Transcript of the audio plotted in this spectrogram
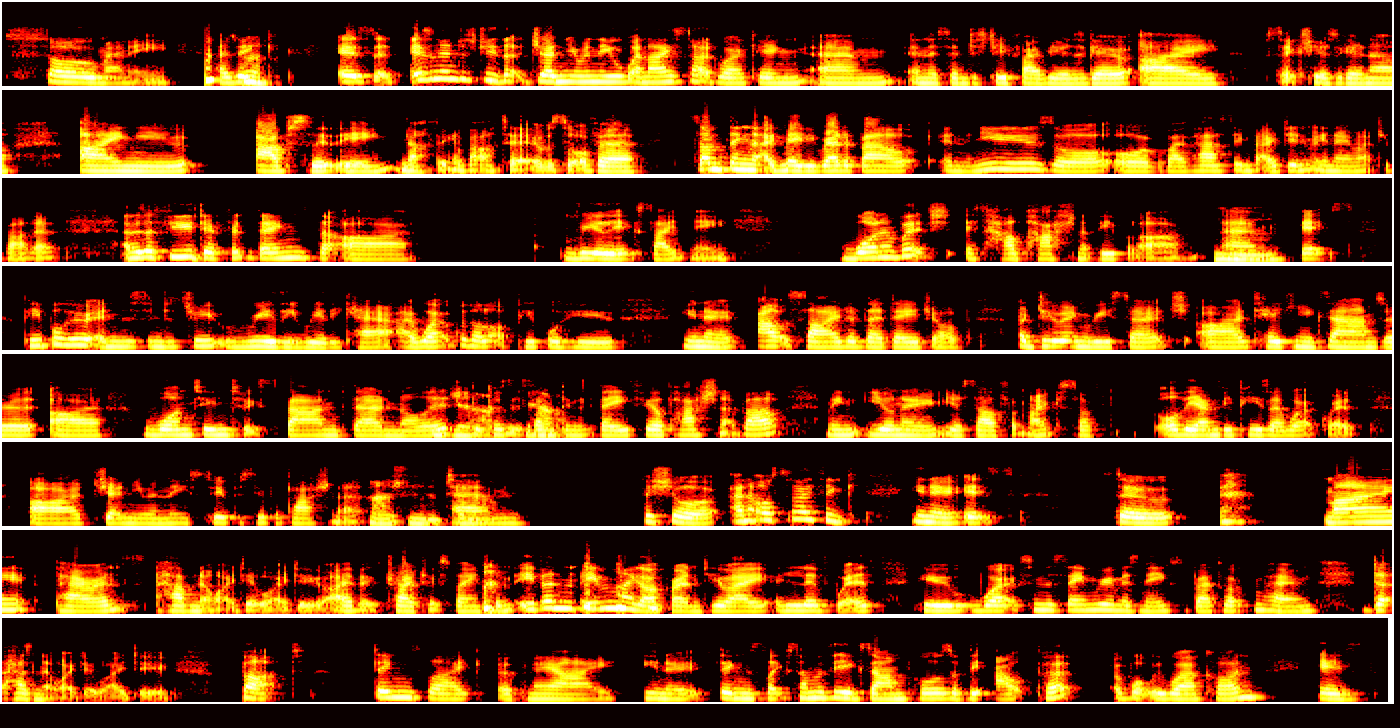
So many. I think it's it's an industry that genuinely, when I started working um, in this industry five years ago, I six years ago now, I knew absolutely nothing about it. It was sort of a something that I'd maybe read about in the news or or by passing, but I didn't really know much about it. And there's a few different things that are really excite me. One of which is how passionate people are. Mm. Um, it's people who are in this industry really, really care. I work with a lot of people who, you know, outside of their day job are doing research, are taking exams, or are wanting to expand their knowledge yeah, because it's yeah. something that they feel passionate about. I mean, you'll know yourself at Microsoft, all the MVPs I work with are genuinely super, super passionate. Passionate. Um, for sure. And also, I think, you know, it's so my parents have no idea what I do. I've tried to explain to them. Even even my girlfriend, who I live with, who works in the same room as me because we both work from home, has no idea what I do. But things like OpenAI, you know, things like some of the examples of the output of what we work on is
